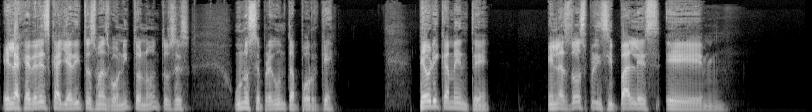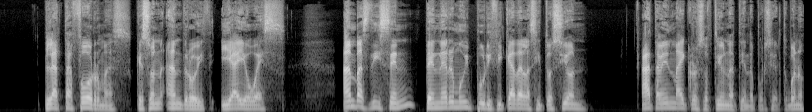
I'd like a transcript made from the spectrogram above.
el ajedrez calladito es más bonito, ¿no? Entonces, uno se pregunta por qué. Teóricamente, en las dos principales em, plataformas, que son Android y iOS, ambas dicen tener muy purificada la situación. Ah, también Microsoft tiene una tienda, por cierto. Bueno,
